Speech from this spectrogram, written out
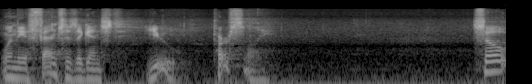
when the offense is against you personally. So,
